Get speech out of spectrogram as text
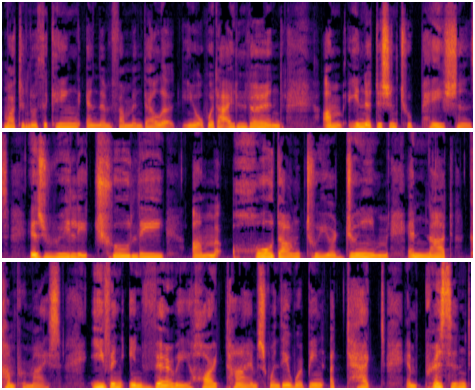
Martin Luther King and then from Mandela, you know, what I learned um, in addition to patience, is really truly um, hold on to your dream and not compromise. Even in very hard times when they were being attacked, imprisoned,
